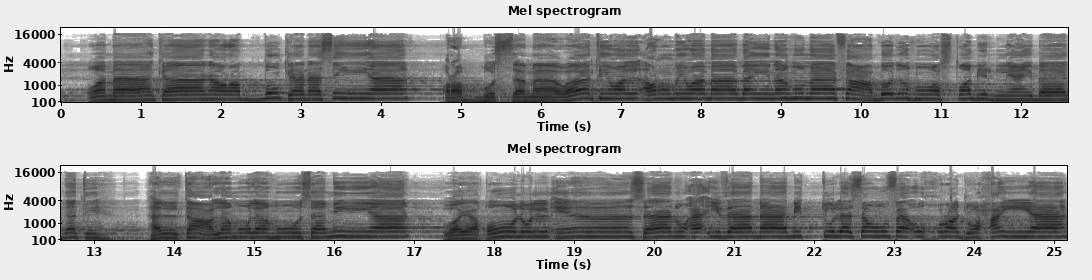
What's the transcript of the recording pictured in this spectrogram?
وما كان ربك نسيا رب السماوات والارض وما بينهما فاعبده واصطبر لعبادته هل تعلم له سميا ويقول الانسان أإذا ما مت لسوف اخرج حيا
